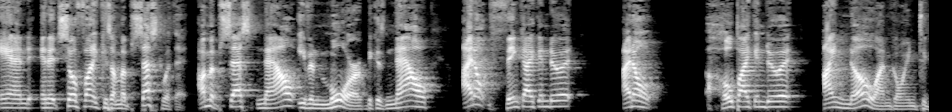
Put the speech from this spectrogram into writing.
And, and it's so funny because I'm obsessed with it. I'm obsessed now even more because now I don't think I can do it. I don't hope I can do it. I know I'm going to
